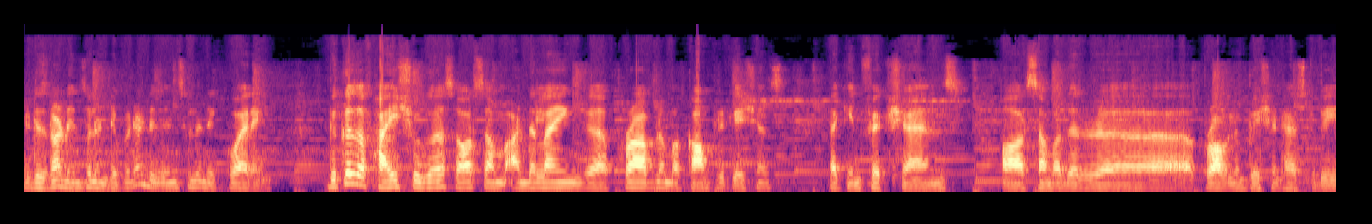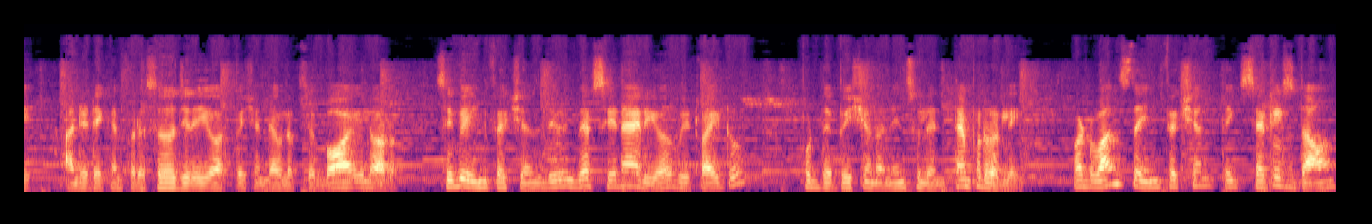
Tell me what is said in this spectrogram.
It is not insulin dependent, it is insulin requiring. Because of high sugars or some underlying uh, problem or complications like infections or some other uh, problem patient has to be undertaken for a surgery or patient develops a boil or severe infections during that scenario we try to put the patient on insulin temporarily. But once the infection thing settles down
